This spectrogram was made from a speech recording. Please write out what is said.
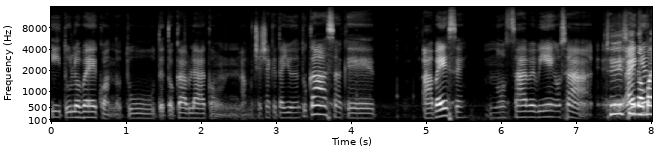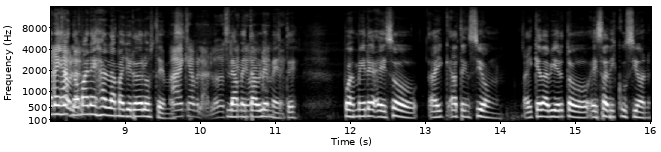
Y tú lo ves cuando tú te toca hablar con la muchacha que te ayuda en tu casa, que a veces no sabe bien, o sea, Sí, eh, sí, hay no que- hay que maneja, no maneja la mayoría de los temas. Hay que hablarlo, definitivamente. lamentablemente. Pues mire, eso, hay atención, hay que dar abierto esa discusión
